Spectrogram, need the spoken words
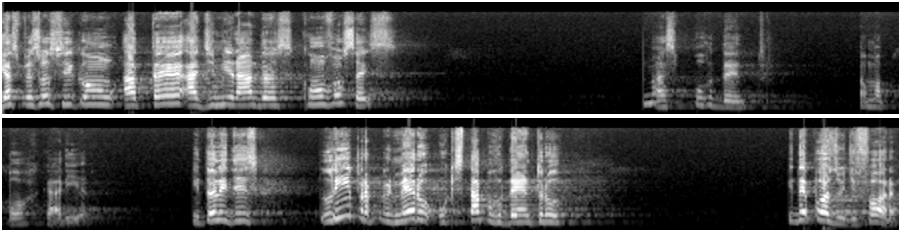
que as pessoas ficam até admiradas com vocês. Mas por dentro é uma porcaria. Então ele diz: limpa primeiro o que está por dentro e depois o de fora.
